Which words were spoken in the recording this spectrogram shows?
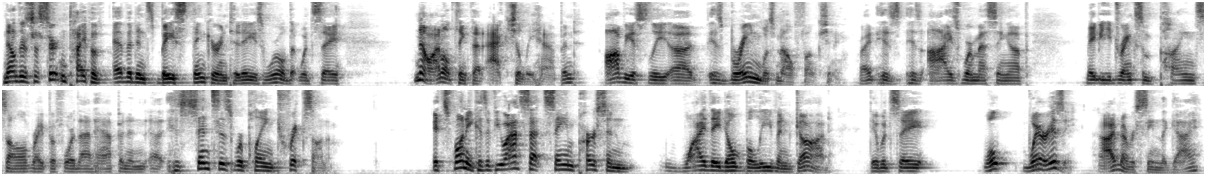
Now there's a certain type of evidence-based thinker in today's world that would say, no, I don't think that actually happened. Obviously, uh, his brain was malfunctioning, right? His, his eyes were messing up Maybe he drank some Pine-Sol right before that happened, and uh, his senses were playing tricks on him. It's funny because if you ask that same person why they don't believe in God, they would say, Well, where is he? I've never seen the guy.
